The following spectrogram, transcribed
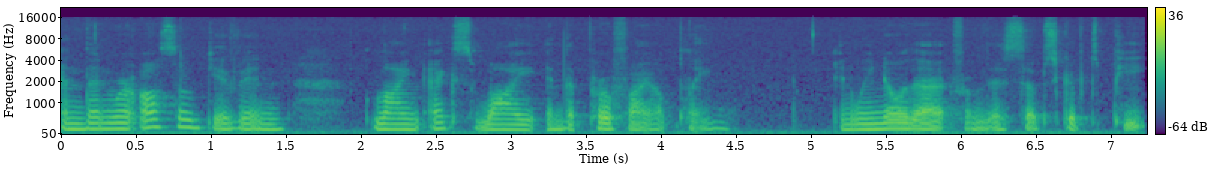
And then we're also given line XY in the profile plane. And we know that from the subscript P.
